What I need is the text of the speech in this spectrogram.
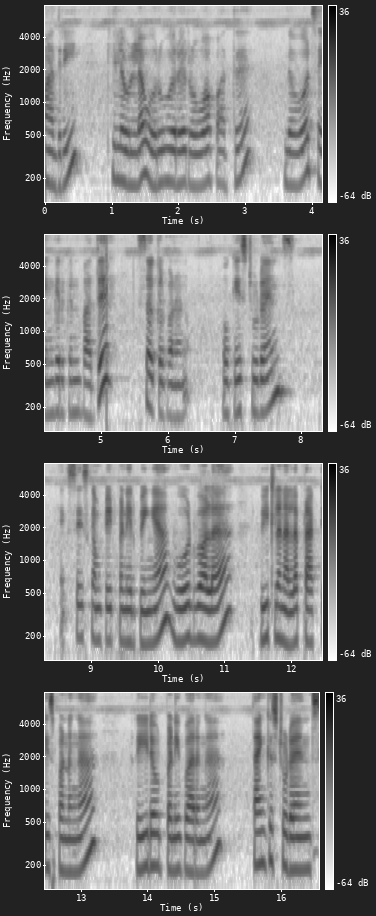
மாதிரி கீழே உள்ள ஒரு ஒரு ரோவாக பார்த்து இந்த வேர்ட்ஸ் எங்கே இருக்குதுன்னு பார்த்து சர்க்கிள் பண்ணணும். ஓகே ஸ்டூடெண்ட்ஸ் எக்ஸசைஸ் கம்ப்ளீட் பண்ணியிருப்பீங்க வேர்ட் வாலை வீட்டில் நல்லா ப்ராக்டிஸ் பண்ணுங்கள் ரீட் அவுட் பண்ணி பாருங்கள் தேங்க்யூ ஸ்டூடெண்ட்ஸ்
